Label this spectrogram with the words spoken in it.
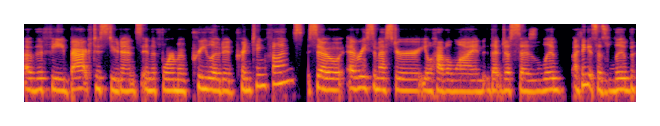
of the fee back to students in the form of preloaded printing funds. So every semester you'll have a line that just says lib I think it says lib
